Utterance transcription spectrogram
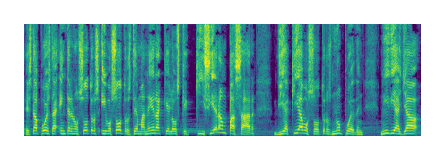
está puesta entre nosotros y vosotros, de manera que los que quisieran pasar de aquí a vosotros no pueden, ni de allá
